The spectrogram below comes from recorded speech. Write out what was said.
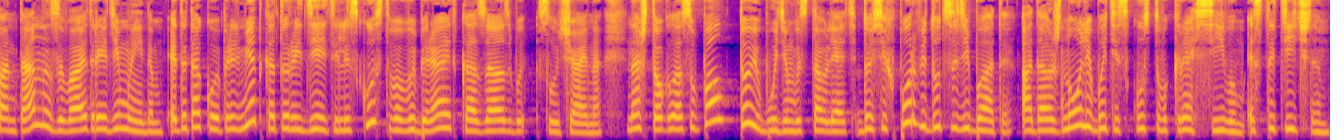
Фонтан называют редимейдом. Это такой предмет, который деятель искусства выбирает, казалось бы, случайно. На что глаз упал, то и будем выставлять. До сих пор ведутся дебаты, а должно ли быть искусство красивым, эстетичным,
